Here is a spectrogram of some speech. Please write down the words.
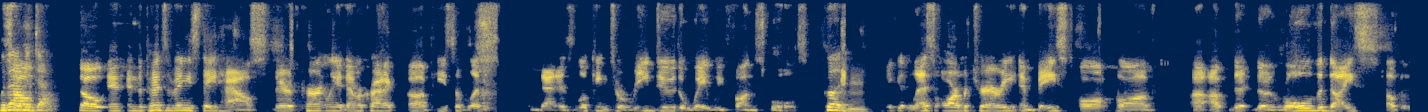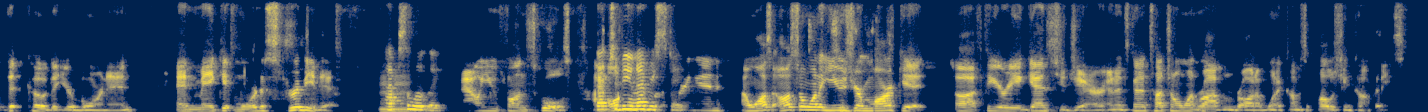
Without So- a doubt. So in, in the Pennsylvania State House, there's currently a Democratic uh, piece of legislation that is looking to redo the way we fund schools, Good. Mhm. make it less arbitrary and based off of uh, uh, the, the roll of the dice of the zip code that you're born in, and make it more distributive Mhm. Absolutely. how you fund schools. I That should be in every state. in- I also, also want to use your market uh, theory against you, Jer, and it's going to touch on what Robin brought up when it comes to publishing companies.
